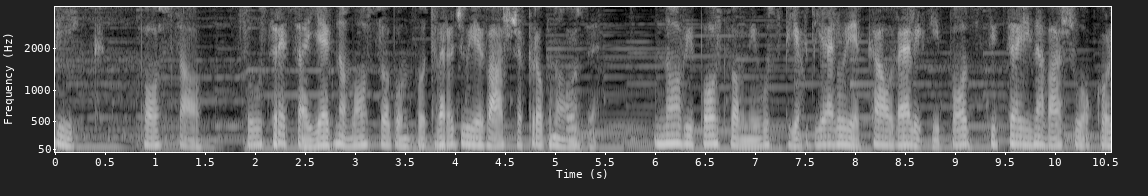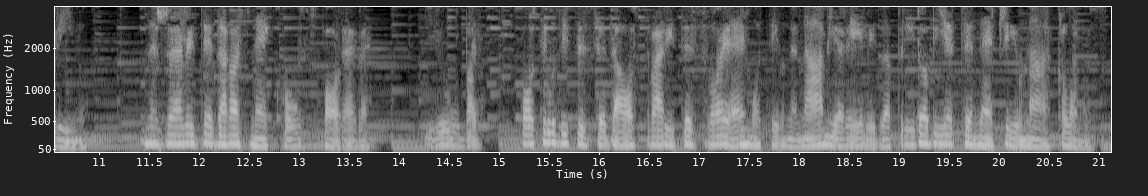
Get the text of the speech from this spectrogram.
Bik, posao, susret sa jednom osobom potvrđuje vaše prognoze. Novi poslovni uspjeh djeluje kao veliki podsticaj na vašu okolinu. Ne želite da vas neko usporeve ljubav, potrudite se da ostvarite svoje emotivne namjere ili da pridobijete nečiju naklonost.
